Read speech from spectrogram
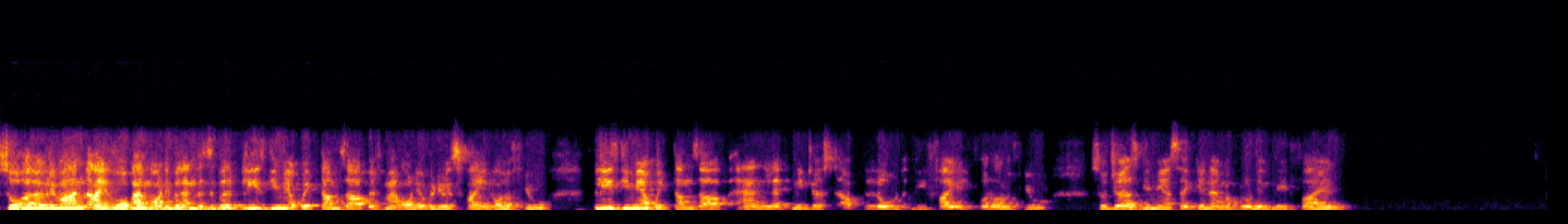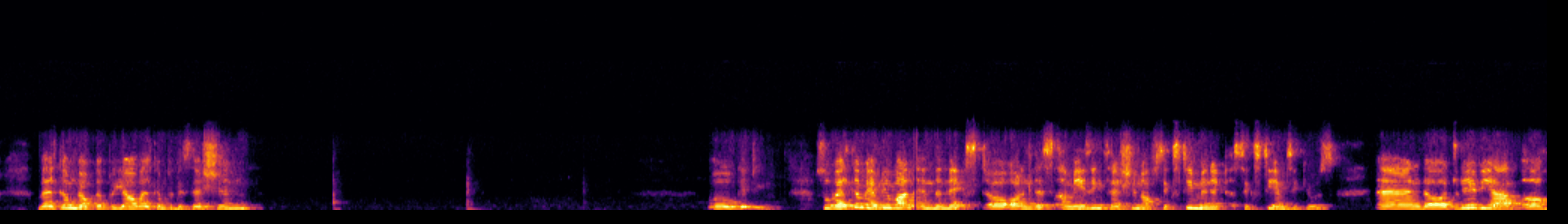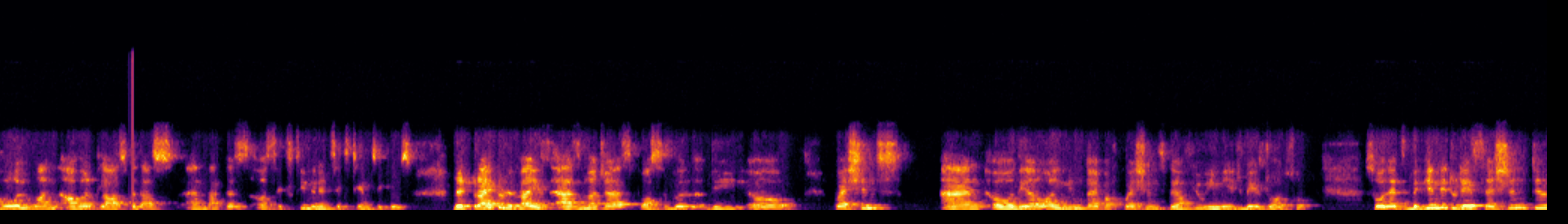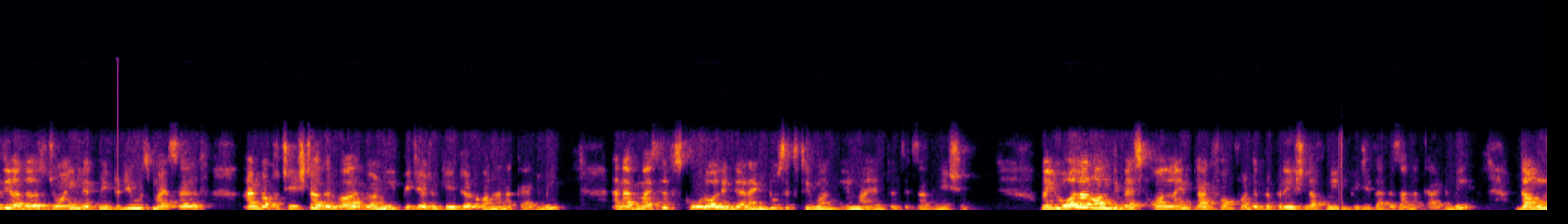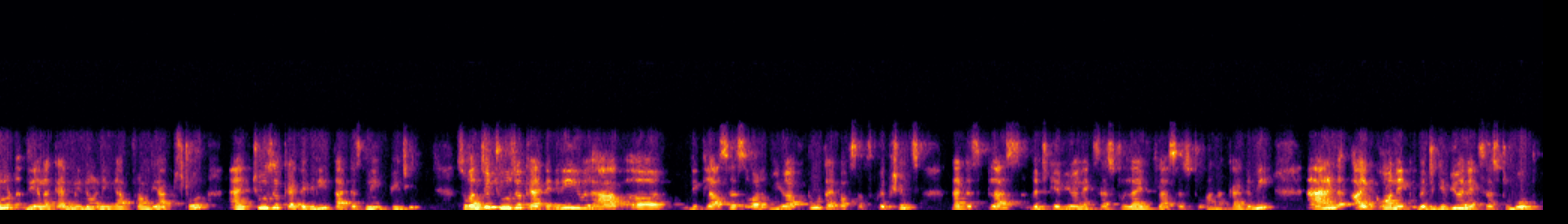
So hello everyone, I hope I'm audible and visible. Please give me a quick thumbs up if my audio video is fine, all of you. Please give me a quick thumbs up and let me just upload the file for all of you. So just give me a second, I'm uploading the file. Welcome Dr. Priya, welcome to the session. Okay, so welcome everyone in the next uh, or in this amazing session of 60 minute 60 MCQs. And uh, today we have a whole one hour class with us, and that is a 60 minute 60 MCQs. We'll try to revise as much as possible the uh, questions, and uh, they are all new type of questions. There are few image based also. So let's begin the today's session. Till the others join, let me introduce myself. I'm Dr. Chesta Agarwal, your NEET PG educator on Unacademy, and I've myself scored All India rank 261 in my entrance examination. Now you all are on the best online platform for the preparation of NEET PG, that is Unacademy. Download the Unacademy learning app from the App Store and choose your category, that is NEET PG. So once you choose your category, you will have uh, the classes or you have two type of subscriptions, that is Plus, which give you an access to live classes to Unacademy and Iconic, which give you an access to both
